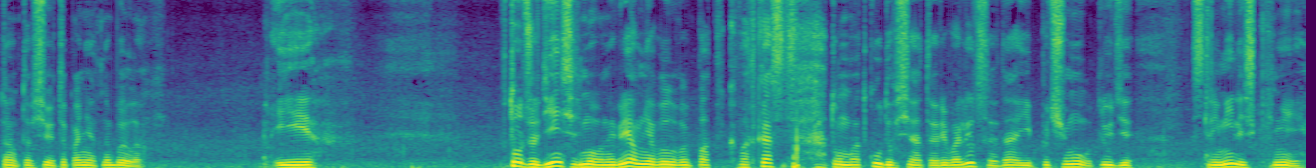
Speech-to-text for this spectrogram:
Там-то все это понятно было. И в тот же день, 7 ноября, у меня был подкаст о том, откуда вся эта революция, да, и почему вот люди стремились к ней,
